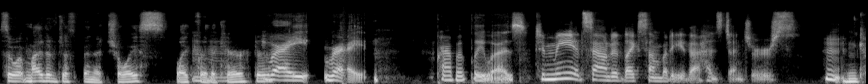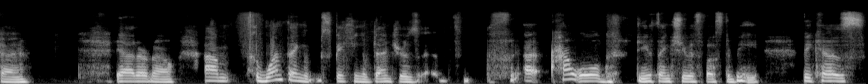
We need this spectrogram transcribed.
So it might have just been a choice, like for the Mhm. character. Right, right. Probably was. to me, it sounded like somebody that has dentures. Okay. Yeah, I don't know. Um, one thing, speaking of dentures, uh, how old do you think she was supposed to be? Because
